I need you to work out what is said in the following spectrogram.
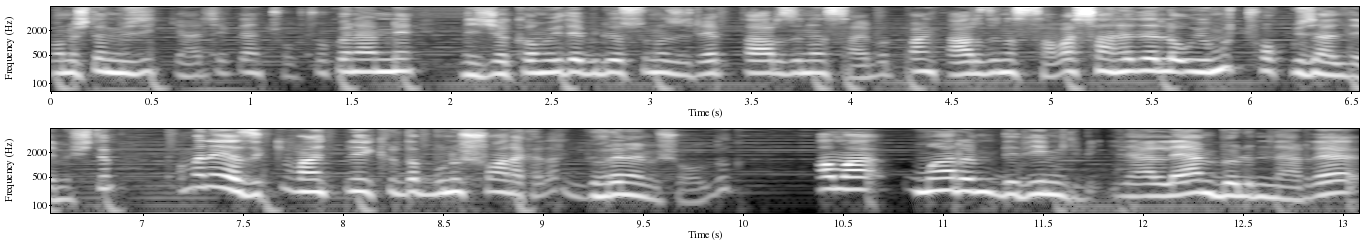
Sonuçta müzik gerçekten çok çok önemli. Ninja Kamu'yu da biliyorsunuz rap tarzının, cyberpunk tarzının savaş sahneleriyle uyumu çok güzel demiştim. Ama ne yazık ki Windbreaker'da bunu şu ana kadar görememiş olduk. Ama umarım dediğim gibi ilerleyen bölümlerde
